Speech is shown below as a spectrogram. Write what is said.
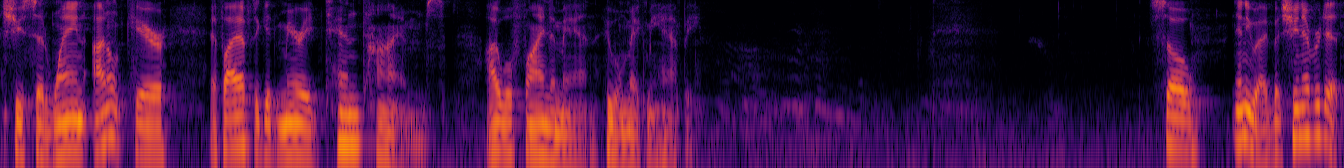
she said, Wayne, I don't care if I have to get married 10 times, I will find a man who will make me happy. So, anyway, but she never did.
